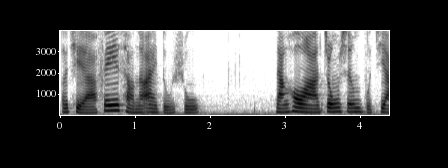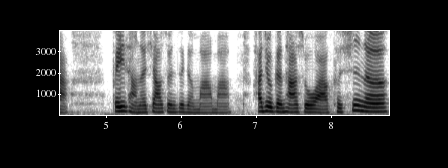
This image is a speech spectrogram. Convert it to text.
而且啊非常的爱读书，然后啊终身不嫁，非常的孝顺这个妈妈。”他就跟他说啊：“可是呢，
